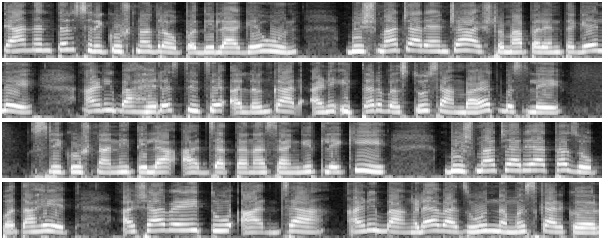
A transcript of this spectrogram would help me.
त्यानंतर श्रीकृष्ण द्रौपदीला घेऊन भीष्माचार्यांच्या आश्रमापर्यंत गेले आणि बाहेरच तिचे अलंकार आणि इतर वस्तू सांभाळत बसले. श्रीकृष्णाने तिला आत जाताना सांगितले की भीष्माचार्य आता झोपत आहेत. अशा वेळी तू आत जा आणि बांगड्या वाजवून नमस्कार कर.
